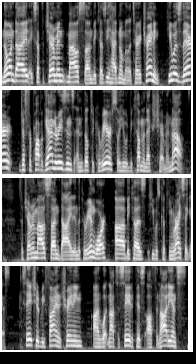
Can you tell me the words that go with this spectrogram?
No one died except the chairman Mao's son because he had no military training. He was there just for propaganda reasons and built a career so he would become the next Chairman Mao. So Chairman Mao's son died in the Korean War uh, because he was cooking rice, I guess. Say she would be fine in training on what not to say to piss off an audience.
